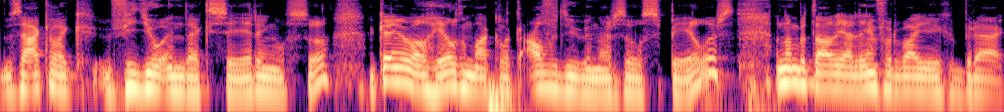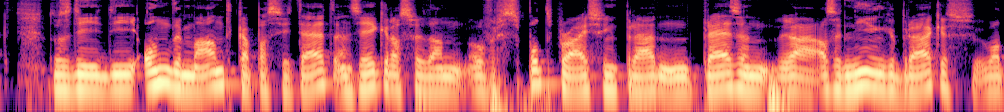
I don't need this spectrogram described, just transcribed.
zakelijk video-indexering of zo, dan kan je wel heel gemakkelijk afduwen naar zo'n spelers. En dan betaal je alleen voor wat je gebruikt. Dus die, die on-demand capaciteit. En zeker als we dan over spot pricing praten, prijzen, ja, als het niet in gebruik is, wat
